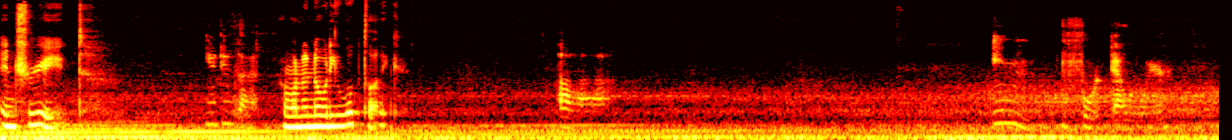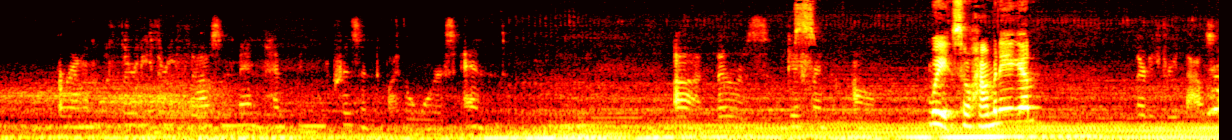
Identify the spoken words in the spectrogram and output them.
intrigued. You do that. I want to know what he looked like. Uh, in the Fort Delaware, around 33,000 men had been imprisoned by the war's end. Uh, there was different, um, Wait, so how many again? 33,000.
